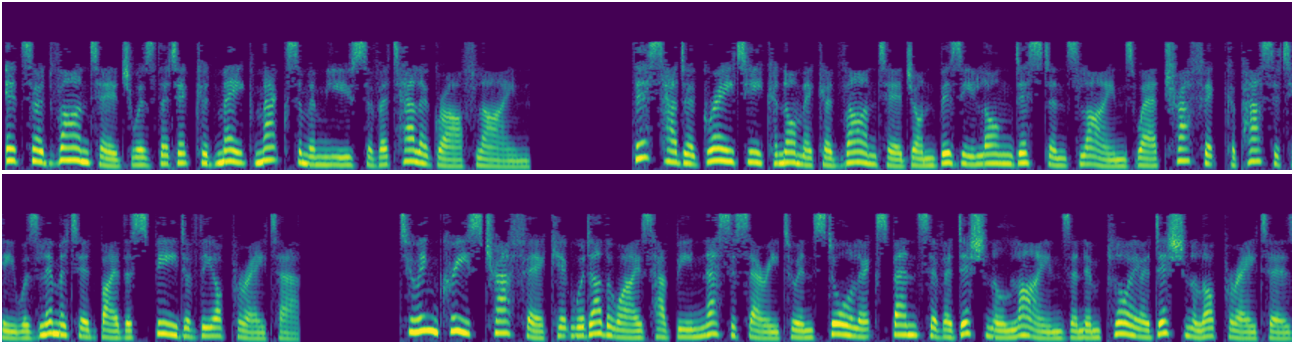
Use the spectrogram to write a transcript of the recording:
Its advantage was that it could make maximum use of a telegraph line. This had a great economic advantage on busy long-distance lines where traffic capacity was limited by the speed of the operator. To increase traffic it would otherwise have been necessary to install expensive additional lines and employ additional operators.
